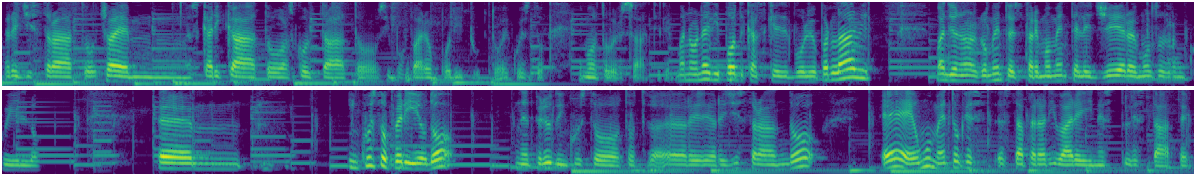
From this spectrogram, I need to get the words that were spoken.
registrato, cioè mh, scaricato, ascoltato, si può fare un po' di tutto e questo è molto versatile. Ma non è di podcast che voglio parlarvi, ma di un argomento estremamente leggero e molto tranquillo. Ehm, in questo periodo, nel periodo in cui sto, sto re- registrando, è un momento che sta per arrivare in est- l'estate.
